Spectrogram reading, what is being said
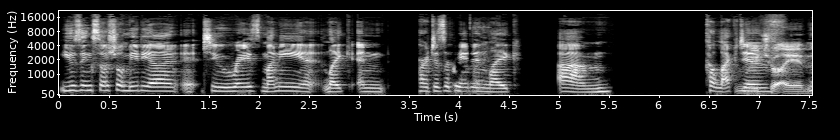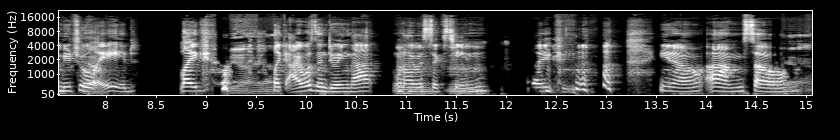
using social media to raise money like and participate in like um collective Mutual aid, mutual yeah. aid like Yeah, yeah. like i wasn't doing that when i was Mhm, 16 like you know um so yeah.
